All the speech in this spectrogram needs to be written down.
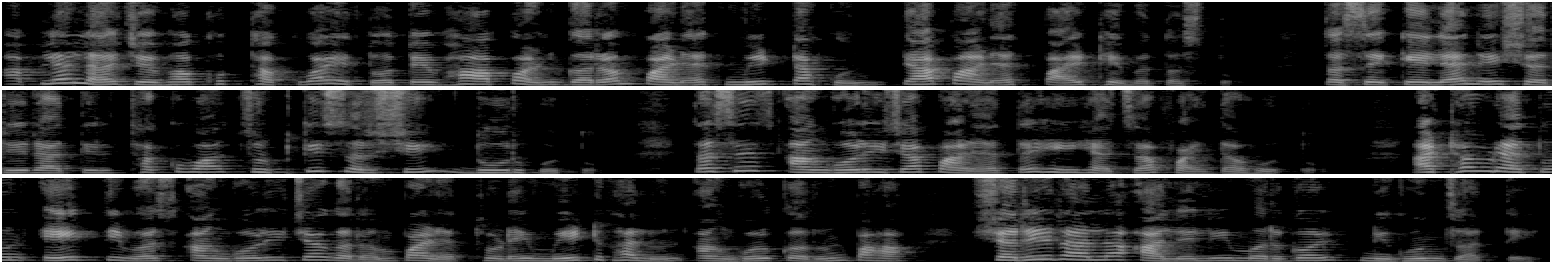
आपल्याला जेव्हा खूप थकवा येतो तेव्हा आपण गरम पाण्यात मीठ टाकून त्या पाण्यात पाय ठेवत असतो. तसे केल्याने शरीरातील थकवा चुटकीसरशी दूर होतो. तसेच आंघोळीच्या पाण्यातही ह्याचा फायदा होतो. आठवड्यातून एक दिवस आंघोळीच्या गरम पाण्यात थोडे मीठ घालून आंघोळ करून पहा. शरीराला आलेली मरगळ निघून जाते.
